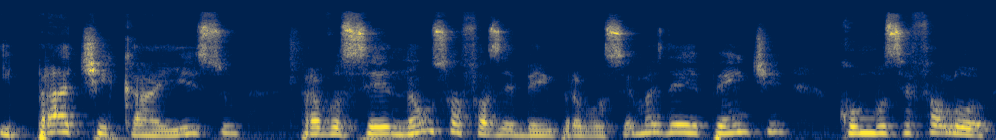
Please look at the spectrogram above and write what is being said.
e praticar isso para você não só fazer bem para você, mas de repente, como você falou,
